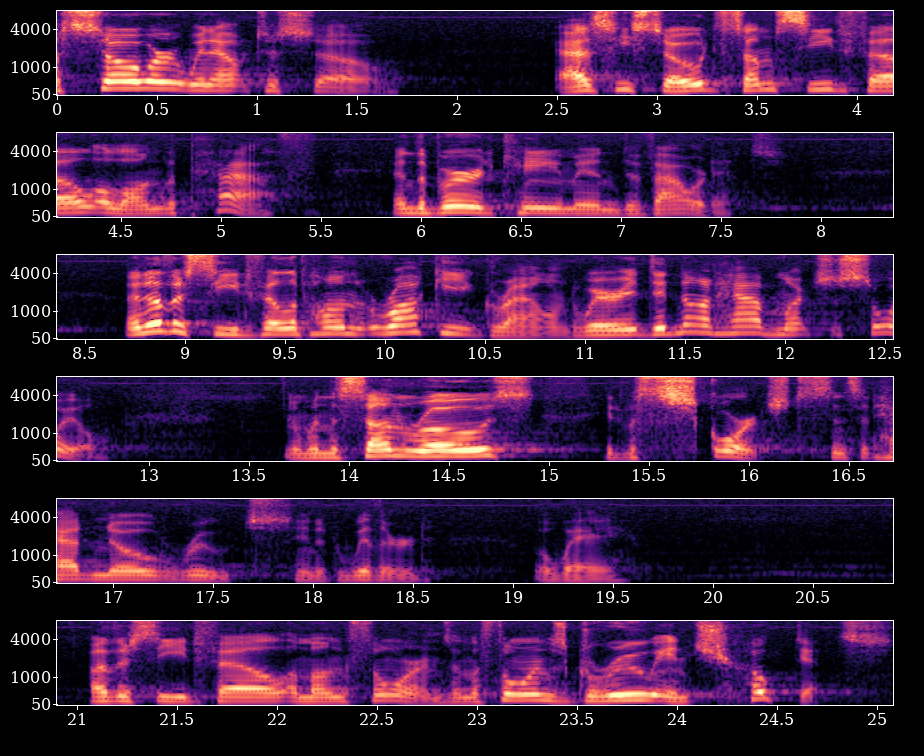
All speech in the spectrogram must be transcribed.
a sower went out to sow. As he sowed, some seed fell along the path, and the bird came and devoured it. Another seed fell upon rocky ground, where it did not have much soil. And when the sun rose, it was scorched, since it had no root, and it withered away. Other seed fell among thorns, and the thorns grew and choked it,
